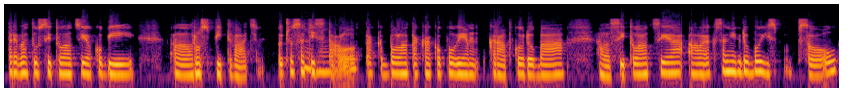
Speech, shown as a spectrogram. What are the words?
treba tú situáciu akoby uh, rozpitvať. To, čo sa ti uh-huh. stalo, tak bola tak, ako poviem, krátkodobá uh, situácia, ale ak sa niekto bojí psov,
